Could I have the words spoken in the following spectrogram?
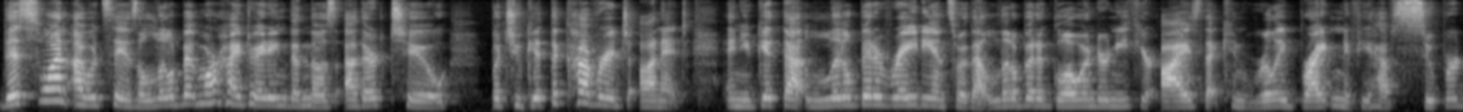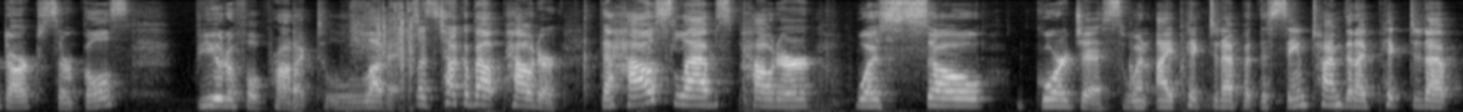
This one I would say is a little bit more hydrating than those other two but you get the coverage on it and you get that little bit of radiance or that little bit of glow underneath your eyes that can really brighten if you have super dark circles. Beautiful product. Love it. Let's talk about powder. The Haus Labs powder was so gorgeous when I picked it up at the same time that I picked it up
